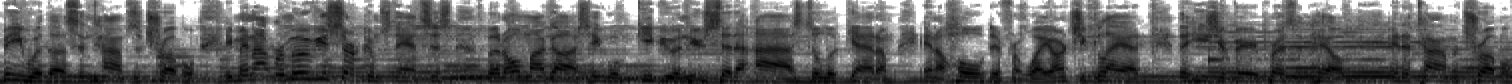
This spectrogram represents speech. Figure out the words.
be with us in times of trouble. He may not remove your circumstances, but oh my gosh, He will give you a new set of eyes to look at them in a whole different way. Aren't you glad that He's your very present help in a time of trouble?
